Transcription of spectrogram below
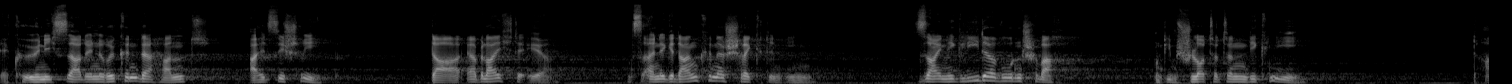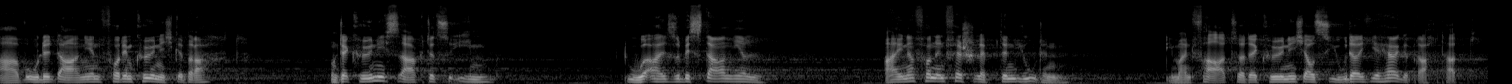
Der König sah den Rücken der Hand, als sie schrieb. Da erbleichte er und seine Gedanken erschreckten ihn. Seine Glieder wurden schwach und ihm schlotterten die Knie. Da wurde Daniel vor dem König gebracht, und der König sagte zu ihm, Du also bist Daniel, einer von den verschleppten Juden, die mein Vater, der König aus Juda, hierher gebracht hat.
